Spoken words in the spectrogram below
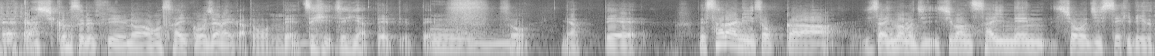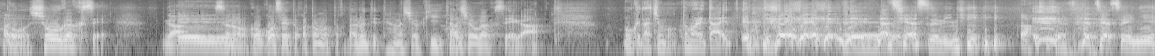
合宿をするっていうのはもう最高じゃないかと思って、ぜひ、ぜひやってって言って、そう、やって、で、さらにそこから、実は今のじ一番最年少実績で言うと、小学生が、えー。その、高校生とか泊まったことあるって言って話を聞いた小学生が、僕たちも泊まりたいって言って、で、夏休みに、夏休みに、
